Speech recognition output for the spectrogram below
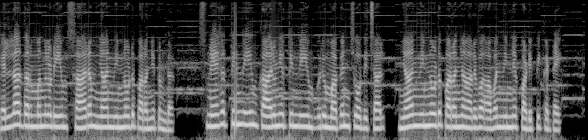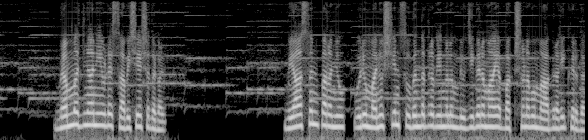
എല്ലാ ധർമ്മങ്ങളുടെയും സാരം ഞാൻ നിന്നോട് പറഞ്ഞിട്ടുണ്ട്. സ്നേഹത്തിന്റെയും കാരുണ്യത്തിന്റെയും ഒരു മകൻ ചോദിച്ചാൽ ഞാൻ നിന്നോട് പറഞ്ഞ അറിവ് അവൻ നിന്നെ പഠിപ്പിക്കട്ടെ. ബ്രഹ്മജ്ഞാനിയുടെ സവിശേഷതകൾ. വ്യാസൻ പറഞ്ഞു ഒരു മനുഷ്യൻ സുഗന്ധദ്രവ്യങ്ങളും രുചികരമായ ഭക്ഷണവും ആഗ്രഹിക്കരുത്.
